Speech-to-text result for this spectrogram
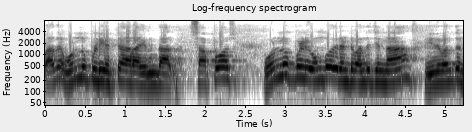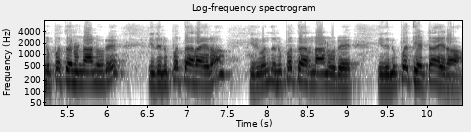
அது ஒன்று புள்ளி எட்டு ஆறாக இருந்தால் சப்போஸ் ஒன்று புள்ளி ஒம்பது ரெண்டு வந்துச்சுன்னா இது வந்து முப்பத்தொன்று நானூறு இது முப்பத்தாறாயிரம் இது வந்து முப்பத்தாறு நானூறு இது முப்பத்தி எட்டாயிரம்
